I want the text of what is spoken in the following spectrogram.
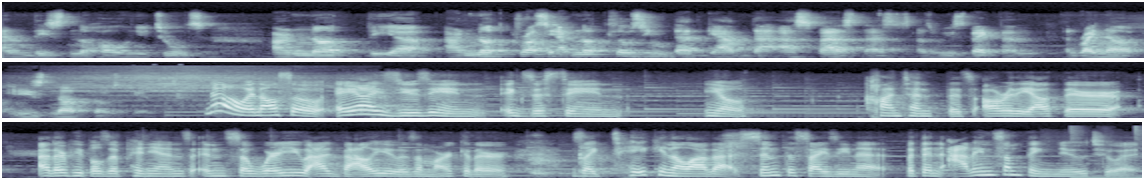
and these whole new tools are not the uh, are not crossing are not closing that gap that as fast as, as we expect and and right now it is not closed yet no and also ai is using existing you know content that's already out there other people's opinions. And so where you add value as a marketer is like taking a lot of that, synthesizing it, but then adding something new to it.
